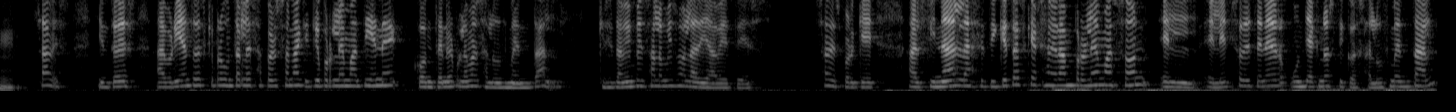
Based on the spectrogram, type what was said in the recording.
Hmm. ¿Sabes? Y entonces habría entonces que preguntarle a esa persona que qué problema tiene con tener problemas de salud mental. Que si también piensa lo mismo en la diabetes. ¿Sabes? Porque al final las etiquetas que generan problemas son el, el hecho de tener un diagnóstico de salud mental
